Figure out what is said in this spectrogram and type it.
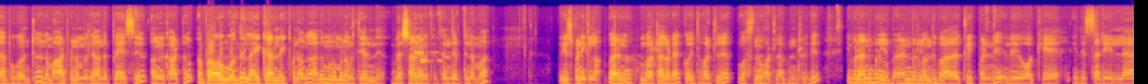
மேப்புக்கு வந்துட்டு நம்ம ஆட் பண்ணும்போது அந்த பிளேஸு அங்கே காட்டும். அப்போ அவங்க வந்து லைக் அண்ட் லைக் பண்ணுவாங்க. அது மூலமாக நம்ம தேர்ந்து பெஸ்ட்டான இடத்தை தேர்ந்தெடுத்து நம்ம யூஸ் பண்ணிக்கலாம். பாருங்கள் பரோட்டா கடை கோயத்து ஹோட்டலு வசந்தம் ஹோட்டல் அப்படின்றது இப்போ நண்பர்கள் நண்பர்கள் வந்து இப்போ அதை கிளிக் பண்ணி இது ஓகே இது சரியில்லை.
